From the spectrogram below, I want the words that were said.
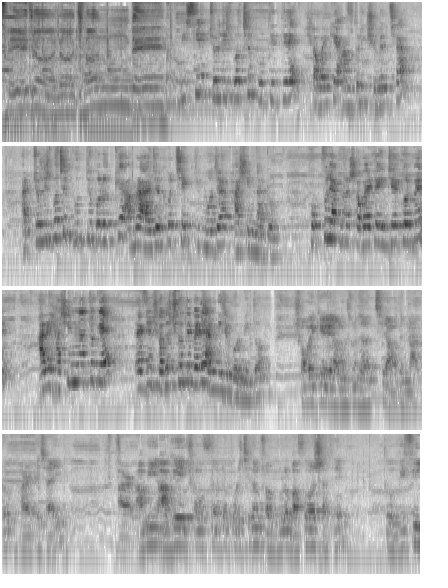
সৃজন চল্লিশ বছর পূর্তিতে সবাইকে আন্তরিক শুভেচ্ছা। আর চল্লিশ বছর পূর্তি উপলক্ষে আমরা আয়োজন করছি একটি মজার হাসির নাটক। হোপফুলি আপনারা সবাই এটা এনজয় করবেন। আর এই হাসির নাটকে একজন সদস্য হতে পেরে আমি নিজে গর্বিত। সবাইকে আমন্ত্রণ জানাচ্ছি আমাদের নাটক ভাড়াটে চাই। আর আমি আগে এই সমস্ত নাটক করেছিলাম, সবগুলো বাস্তবার সাথে। তো বিসি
